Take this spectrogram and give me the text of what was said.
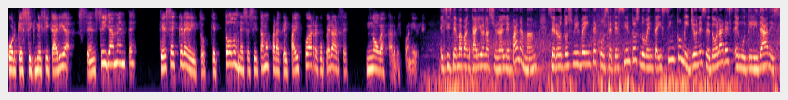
Porque significaría sencillamente que ese crédito que todos necesitamos para que el país pueda recuperarse no va a estar disponible. El Sistema Bancario Nacional de Panamá cerró 2020 con 795 millones de dólares en utilidades,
